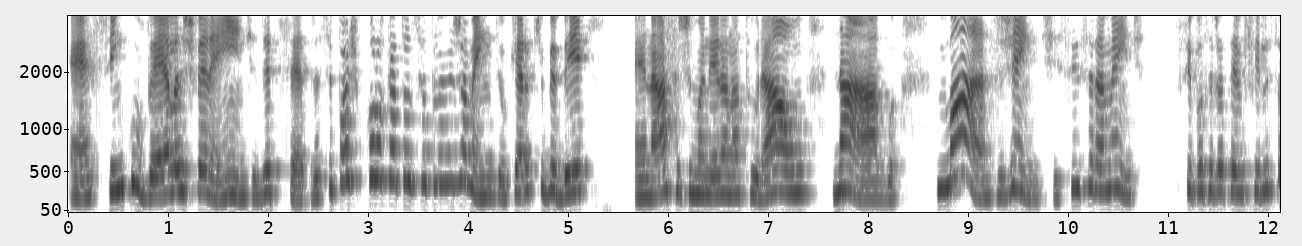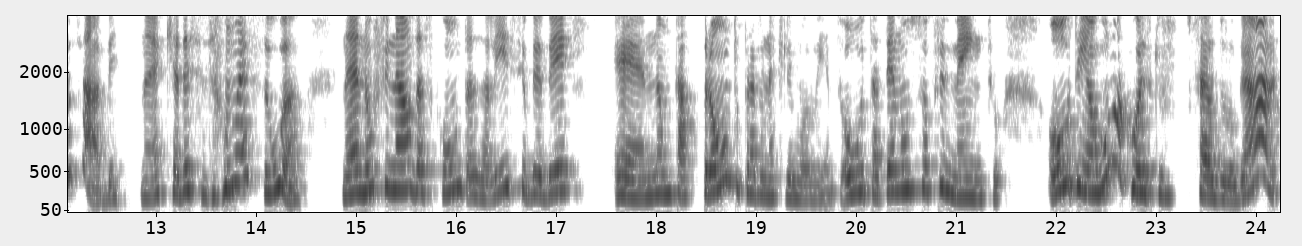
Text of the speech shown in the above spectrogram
é, cinco velas diferentes, etc. Você pode colocar todo o seu planejamento. Eu quero que o bebê é, nasça de maneira natural na água. Mas, gente, sinceramente, se você já teve filho, você sabe, né? Que a decisão não é sua, né? No final das contas, ali, se o bebê é, não tá pronto para vir naquele momento, ou tá tendo um sofrimento, ou tem alguma coisa que saiu do lugar,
